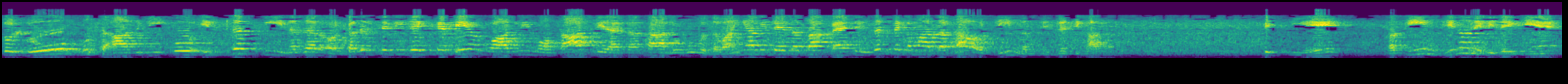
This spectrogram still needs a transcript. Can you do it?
تو لوگ اس آدمی کو عزت کی نظر اور قدر سے بھی دیکھتے تھے اور وہ آدمی محتاط بھی رہتا تھا، لوگوں کو دوائیاں بھی دیتا تھا، پیسے عزت سے کماتا تھا اور تین مسجد سے سکھاتا تھا۔ اس لیے حکیم جنہوں نے بھی دیکھے ہیں،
